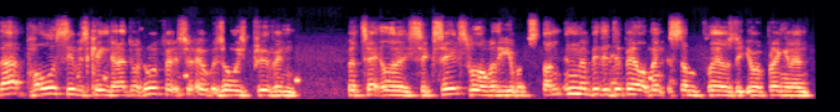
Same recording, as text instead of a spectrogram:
that policy was kind of I don't know if it's, it was always proven particularly successful or whether you were stunting maybe the development of some players that you were bringing in.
